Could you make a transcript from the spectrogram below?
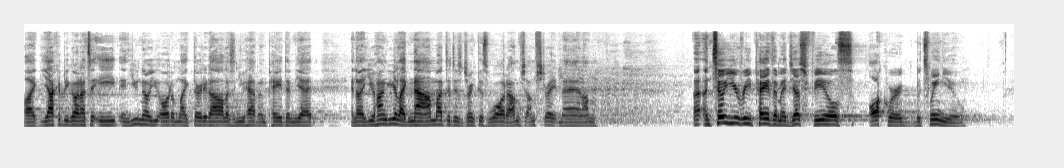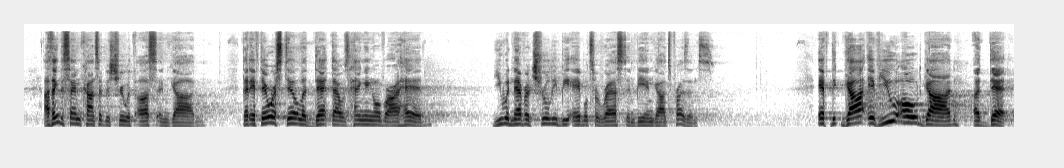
like, y'all could be going out to eat, and you know you owe them like $30 and you haven't paid them yet. And like, you're hungry? You're like, nah, I'm about to just drink this water. I'm, I'm straight, man. I'm... Uh, until you repay them, it just feels awkward between you. I think the same concept is true with us and God. That if there were still a debt that was hanging over our head, you would never truly be able to rest and be in God's presence. If, God, if you owed God a debt,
